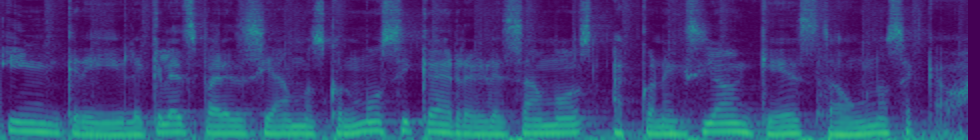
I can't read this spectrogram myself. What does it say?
increíble. ¿Qué les parece si vamos con música y regresamos a Conexión que esta aún no se acaba?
